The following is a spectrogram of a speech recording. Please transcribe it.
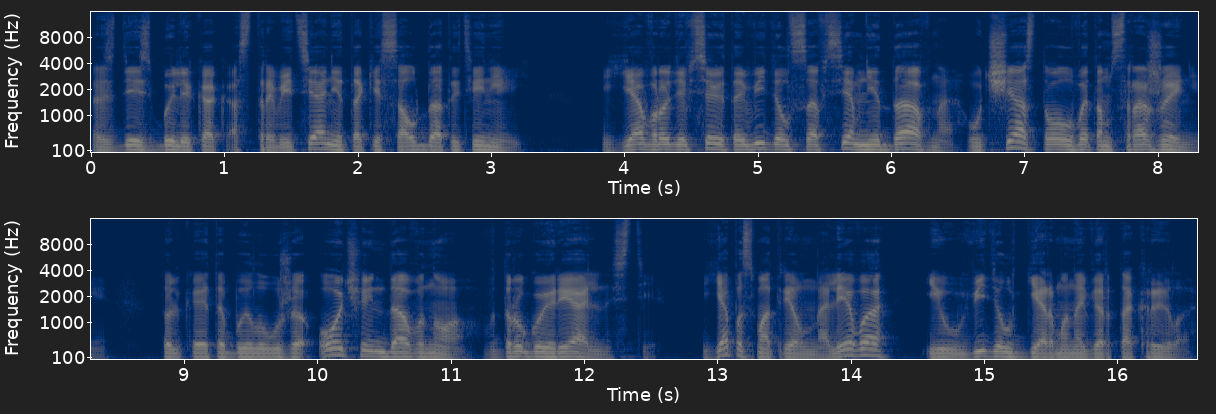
Здесь были как островитяне, так и солдаты теней. Я вроде все это видел совсем недавно, участвовал в этом сражении. Только это было уже очень давно, в другой реальности. Я посмотрел налево и увидел Германа Вертокрыла.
